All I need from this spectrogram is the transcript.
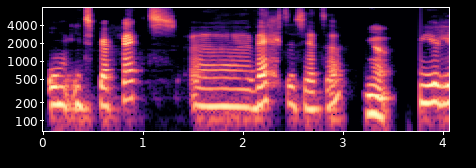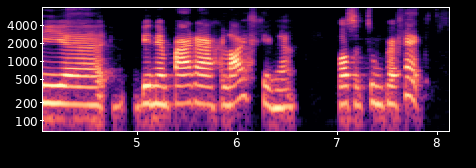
om iets perfects uh, weg te zetten. Ja. Toen jullie uh, binnen een paar dagen live gingen, was het toen perfect?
